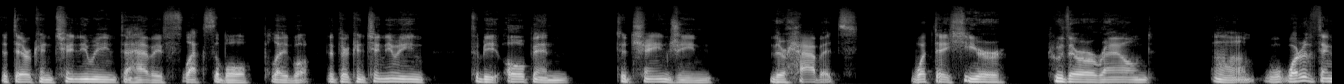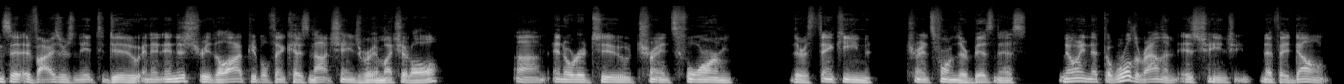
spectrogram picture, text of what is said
that they're continuing to have a flexible playbook, that they're continuing to be open to changing their habits, what they hear, who they're around, um, what are the things that advisors need to do in an industry that a lot of people think has not changed very much at all um, in order to transform their thinking, transform their business, knowing that the world around them is changing. And if they don't,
